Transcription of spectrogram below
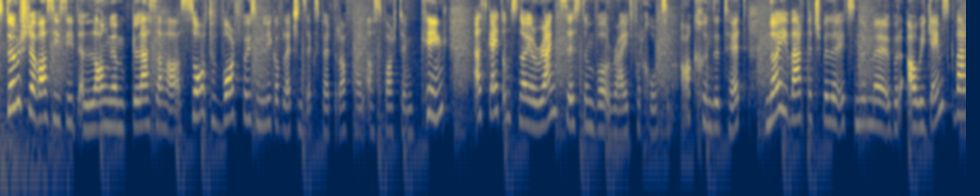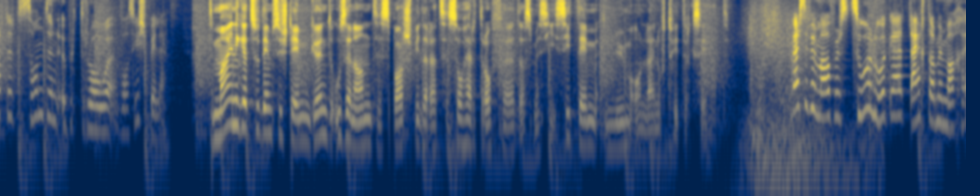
Das Dümmste, was ich seit langem gelesen habe, so das Wort von unserem League of Legends-Experte Raphael Aspartem King. Es geht um das neue Rank-System, das Riot vor kurzem angekündigt hat. Neu werden die Spieler jetzt nicht mehr über alle Games gewertet, sondern über die Rollen, die sie spielen. Die Meinungen zu dem System gehen auseinander. Ein paar Spieler hat es so getroffen, dass man sie seitdem nicht mehr online auf Twitter gesehen hat. Merci vielmals fürs Zuschauen. Denkt daran, wir machen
